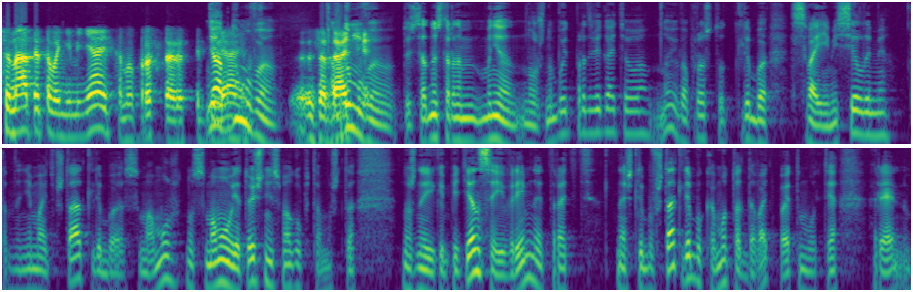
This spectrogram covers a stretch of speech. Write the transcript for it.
Цена от этого не меняется, мы просто распределяем Я обдумываю, задачи. Обдумываю. То есть, с одной стороны, мне нужно будет продвигать его, ну и вопрос тут либо своими силами, там, нанимать в штат, либо самому. Ну, самому я точно не смогу, потому что нужны и компетенции, и время на это тратить. Значит, либо в штат, либо кому-то отдавать. Поэтому вот я реально,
